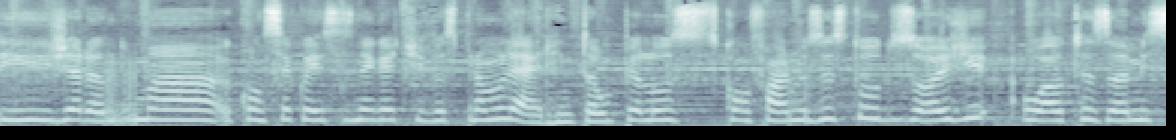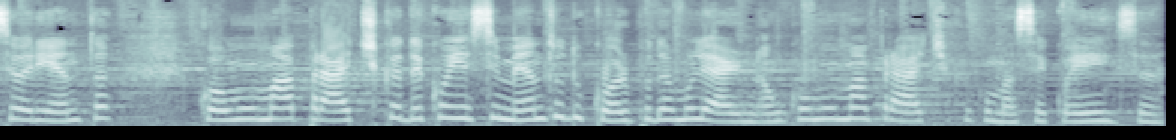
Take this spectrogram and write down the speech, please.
e gerando uma, consequências negativas para a mulher. Então, pelos conforme os estudos, hoje o autoexame se orienta como uma prática de conhecimento do corpo da mulher, não como uma prática com uma sequência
